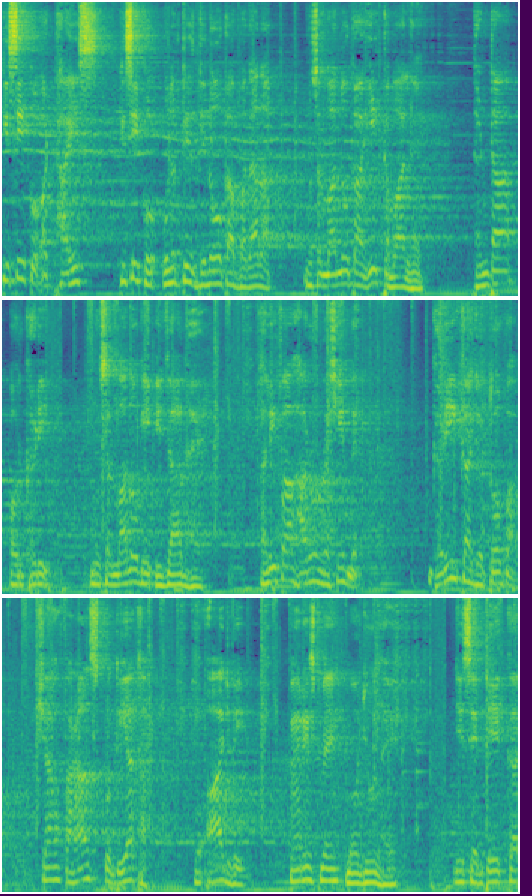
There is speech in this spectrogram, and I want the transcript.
کسی کو اٹھائیس، کسی کو انتیس دنوں کا بنانا مسلمانوں کا ہی کمال ہے۔ گھنٹہ اور گھڑی مسلمانوں کی ایجاد ہے۔ خلیفہ ہارون رشید نے گھڑی کا جو توپہ شاہ فرانس کو دیا تھا، وہ آج بھی پیرس میں موجود ہے۔ جسے دیکھ کر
